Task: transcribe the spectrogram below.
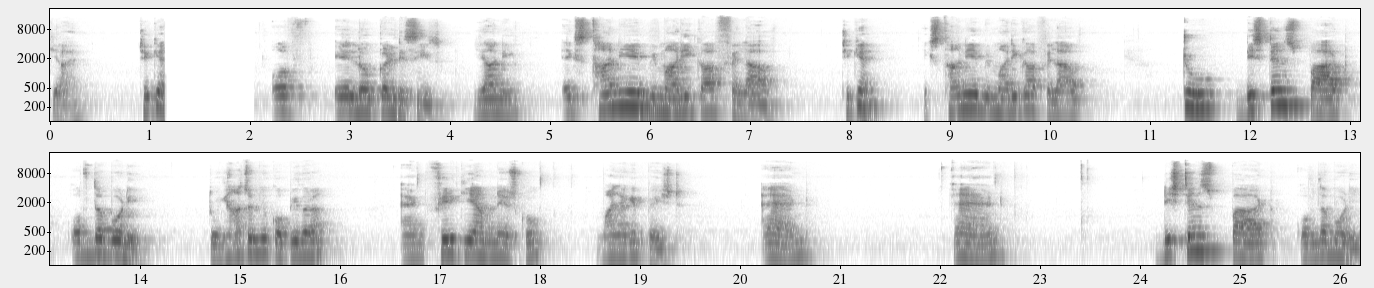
क्या है? ठीक है? ऑफ़ ए लोकल डिसीज़ यानी एक स्थानीय बीमारी का फैलाव, ठीक है? एक स्थानीय बीमारी का फैलाव to distance part of the body तो यहाँ से हमने कॉपी करा एंड फिर किया हमने इसको वहाँ जाके paste and and distance part of the body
